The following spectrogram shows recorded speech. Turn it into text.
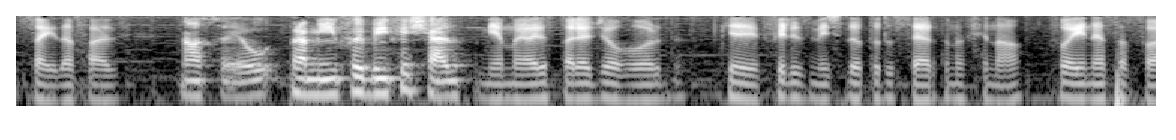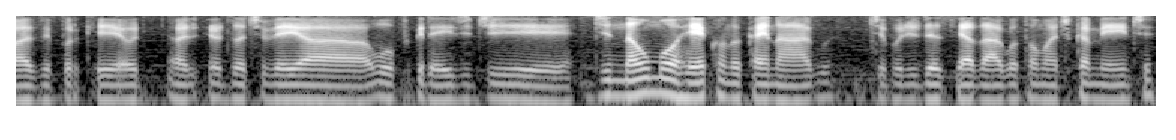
sair da fase. Nossa, eu, pra mim foi bem fechado. Minha maior história de horror, que felizmente deu tudo certo no final, foi nessa fase, porque eu, eu desativei a, o upgrade de, de não morrer quando cai na água, tipo de desviar da água automaticamente,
